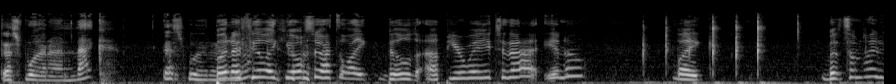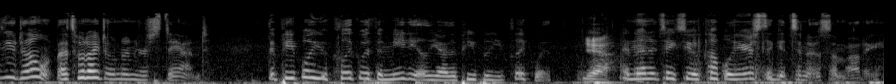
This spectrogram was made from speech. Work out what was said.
That's what I like. That's what. But I feel like you also have to like build up your way to that, you know? Like but sometimes you don't. That's what I don't understand. The people you click with immediately are the people you click with. Yeah. And then it takes you a couple years to get to know somebody.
